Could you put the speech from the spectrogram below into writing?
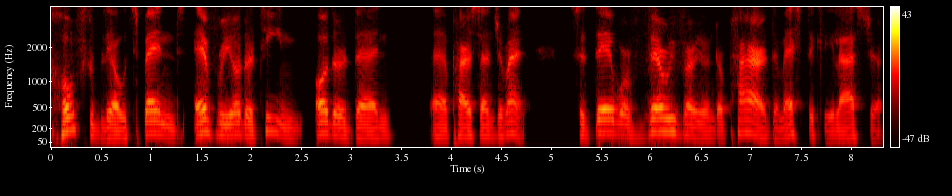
comfortably outspend every other team other than uh, Paris Saint Germain. So they were very, very under par domestically last year.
